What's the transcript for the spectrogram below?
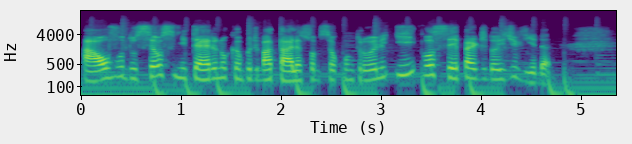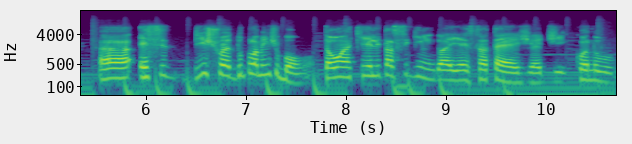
alvo do seu cemitério no campo de batalha sob seu controle e você perde 2 de vida. Uh, esse bicho é duplamente bom. Então aqui ele tá seguindo aí a estratégia de quando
